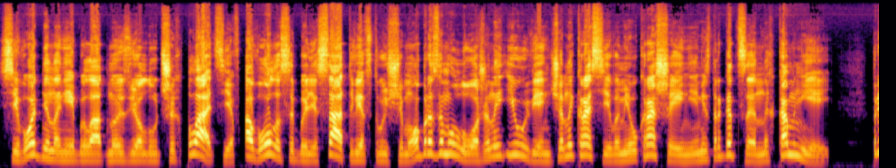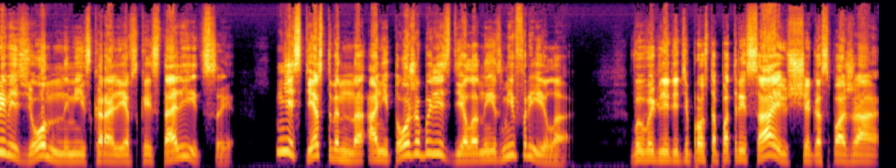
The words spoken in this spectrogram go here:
Сегодня на ней было одно из ее лучших платьев, а волосы были соответствующим образом уложены и увенчаны красивыми украшениями из драгоценных камней, привезенными из королевской столицы. Естественно, они тоже были сделаны из мифрила. Вы выглядите просто потрясающе, госпожа.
